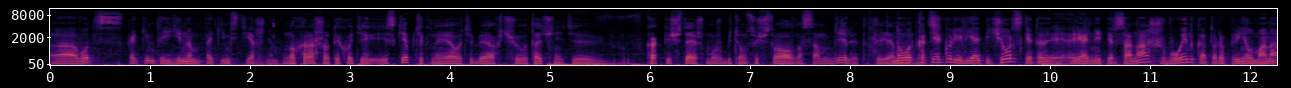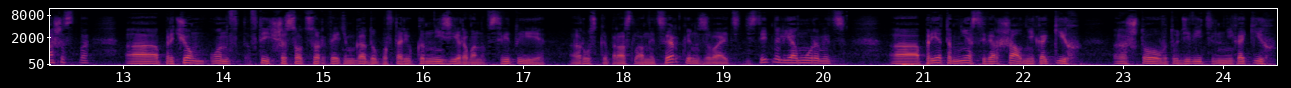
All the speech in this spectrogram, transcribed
а, вот с каким-то единым таким стержнем. Ну хорошо, ты хоть и скептик, но я у тебя хочу уточнить. Э, как ты считаешь, может быть, он существовал на самом деле? Этот Илья ну вот, как я говорю, Илья Печорский это реальный персонаж, воин, который принял монашество. А, причем он в, в 1643 году, повторю, канонизирован в святые Русской Православной Церкви, называется действительно Илья Муромец. А, при этом не совершал никаких, э, что вот удивительно, никаких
